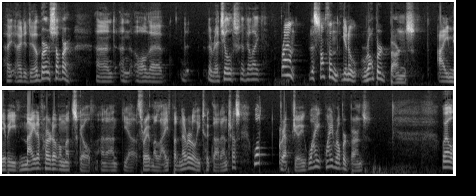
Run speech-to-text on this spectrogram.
how, how to do a Burns Supper, and and all the, the the rituals, if you like. Brian, there's something you know. Robert Burns I maybe might have heard of him at school and, and, yeah throughout my life, but never really took that interest. What gripped you? Why why Robert Burns? Well,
